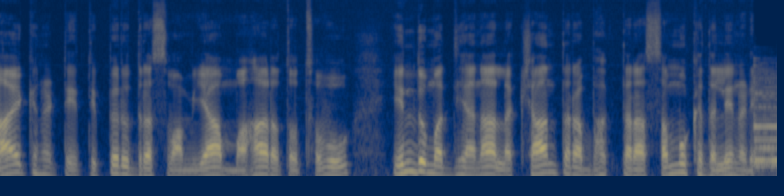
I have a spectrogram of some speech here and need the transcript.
ನಾಯಕನಟ್ಟಿ ತಿಪ್ಪೇರುದ್ರ ಸ್ವಾಮಿಯ ಮಹಾರಥೋತ್ಸವವು ಇಂದು ಮಧ್ಯಾಹ್ನ ಲಕ್ಷಾಂತರ ಭಕ್ತರ ಸಮ್ಮುಖದಲ್ಲಿ ನಡೆಯಿತು.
